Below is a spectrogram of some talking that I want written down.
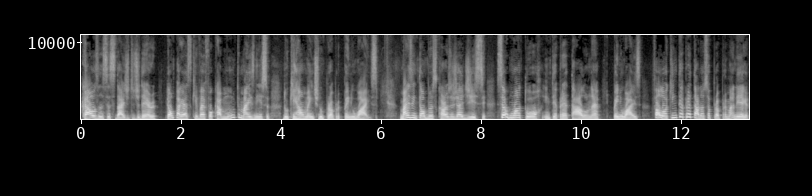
causa necessidade de Derry. Então parece que vai focar muito mais nisso do que realmente no próprio Pennywise. Mas então Bill Skarsgård já disse, se algum ator interpretá-lo, né, Pennywise falou que interpretado da sua própria maneira.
